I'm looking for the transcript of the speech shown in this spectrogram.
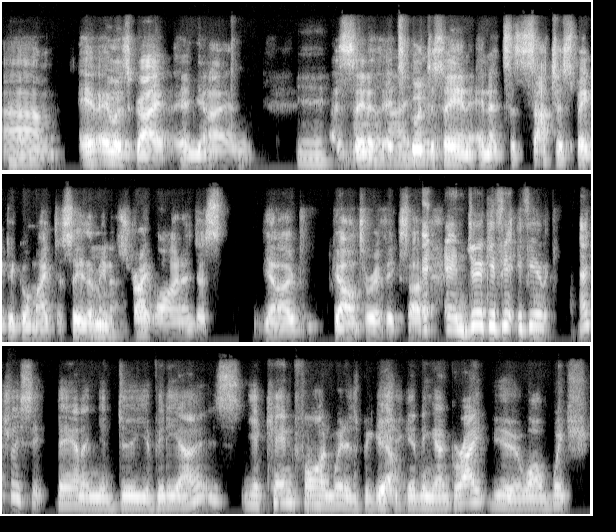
Um, it, it was great, you know, and yeah. As I said, it, it's good to see, and, and it's a, such a spectacle, mate, to see them mm. in a straight line and just you know going terrific. So, and, and Duke, if you if you actually sit down and you do your videos, you can find winners because yeah. you're getting a great view of which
